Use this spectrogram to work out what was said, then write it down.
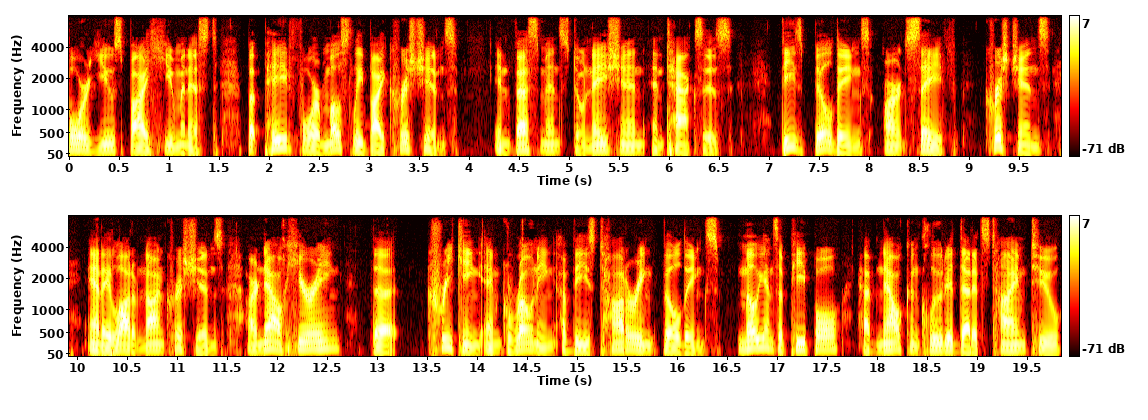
for use by humanists, but paid for mostly by Christians investments, donation, and taxes. These buildings aren't safe. Christians and a lot of non Christians are now hearing the creaking and groaning of these tottering buildings. Millions of people have now concluded that it's time to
